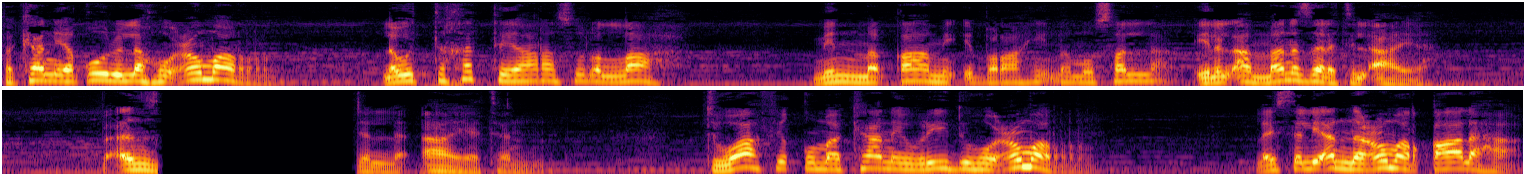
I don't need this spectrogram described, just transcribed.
فكان يقول له عمر لو اتخذت يا رسول الله من مقام إبراهيم مصلى إلى الآن ما نزلت الآية. فأنزل آية. توافق ما كان يريده عمر. ليس لأن عمر قالها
